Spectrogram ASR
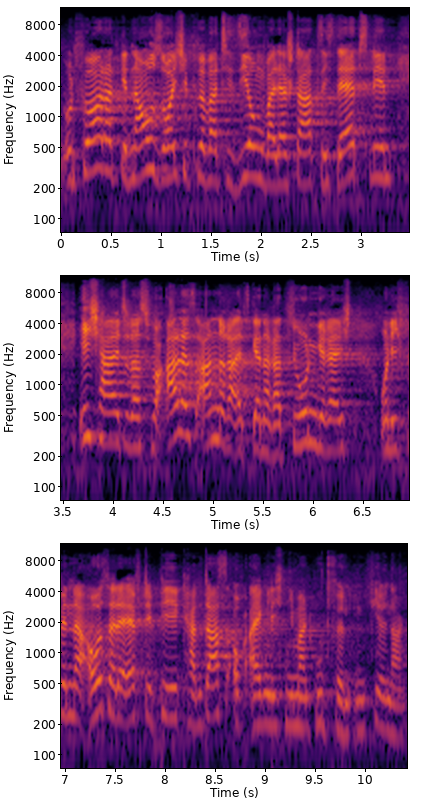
und fördert genau solche Privatisierungen, weil der Staat sich selbst lehnt. Ich halte das für alles andere als generationengerecht. und Ich finde, außer der FDP kann das auch eigentlich niemand gut finden. Vielen Dank.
